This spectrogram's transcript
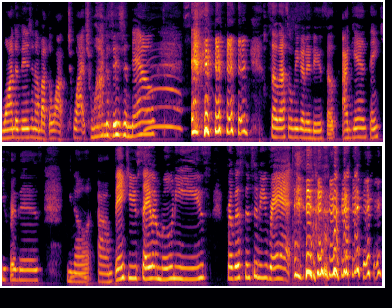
WandaVision. I'm about to watch watch WandaVision now. Yes. so that's what we're gonna do. So again, thank you for this. You know, um, thank you, Sailor Moonies for listening to me rant. yes,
